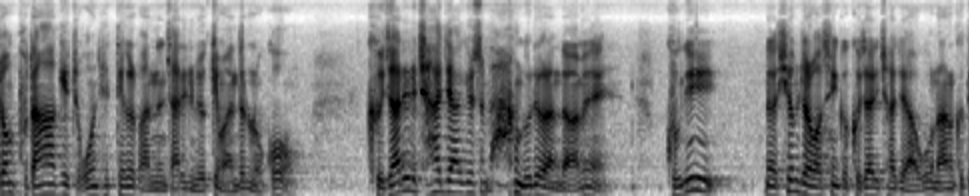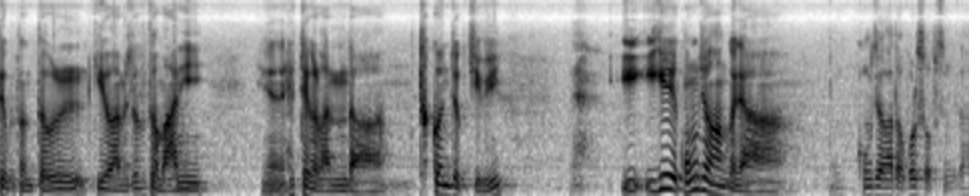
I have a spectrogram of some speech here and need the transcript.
좀 부당하게 좋은 혜택을 받는 자리를 몇 개 만들어 놓고 그 자리를 차지하기 위해서 막 노력을 한 다음에 그게 내가 시험 잘 봤으니까 그 자리 차지하고 나는 그때부터는 덜 기여하면서도 더 많이 예, 혜택을 받는다. 특권적 지위. 이, 이게 공정한 거냐. 공정하다고 볼 수 없습니다.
